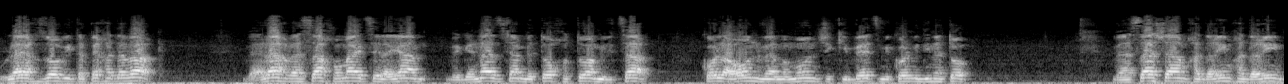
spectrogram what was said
אולי יחזור ויתהפך הדבר. והלך ועשה חומה אצל הים, וגנז שם בתוך אותו המבצר כל ההון והממון שקיבץ מכל מדינתו. ועשה שם חדרים חדרים,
